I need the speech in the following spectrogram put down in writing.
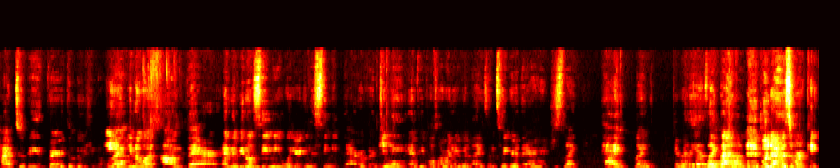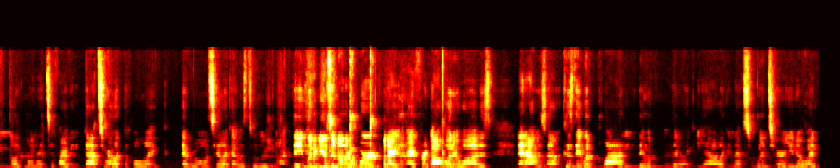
had to be very delusional. Like, Yeah. you know what? I'm there, and if you don't see me, well, you're gonna see me there eventually. Yeah. And people don't really realize until you're there, and you're just like, hey, like it really is like that. when I was working like my nine to five, that's where like the whole like everyone would say like I was delusional. They would use another word, but I I forgot what it was. and I was uh, because they would plan. They would. They're like, yeah, like next winter, you know, when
